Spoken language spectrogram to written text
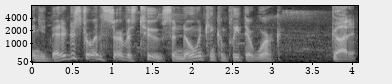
and you'd better destroy the servers too so no one can complete their work. Got it.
